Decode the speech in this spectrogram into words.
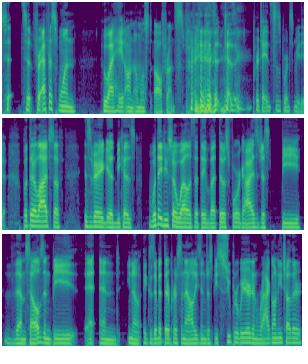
to, to for FS1, who I hate on almost all fronts as, it, as it pertains to sports media. But their live stuff is very good because what they do so well is that they let those four guys just be themselves and be and you know exhibit their personalities and just be super weird and rag on each other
